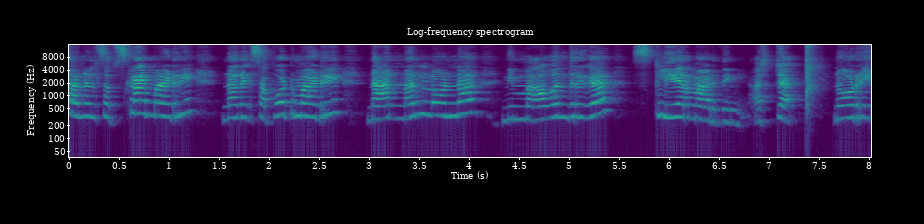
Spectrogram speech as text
ಚಾನಲ್ ಸಬ್ಸ್ಕ್ರೈಬ್ ಮಾಡಿರಿ ನನಗೆ ಸಪೋರ್ಟ್ ಮಾಡಿರಿ ನಾನು ನನ್ನ ಲೋನ್ನ ನಿಮ್ಮ ಮಾವಂದ್ರಿಗೆ ಕ್ಲಿಯರ್ ಮಾಡ್ತೀನಿ ಅಷ್ಟೇ. ನೋಡ್ರಿ,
